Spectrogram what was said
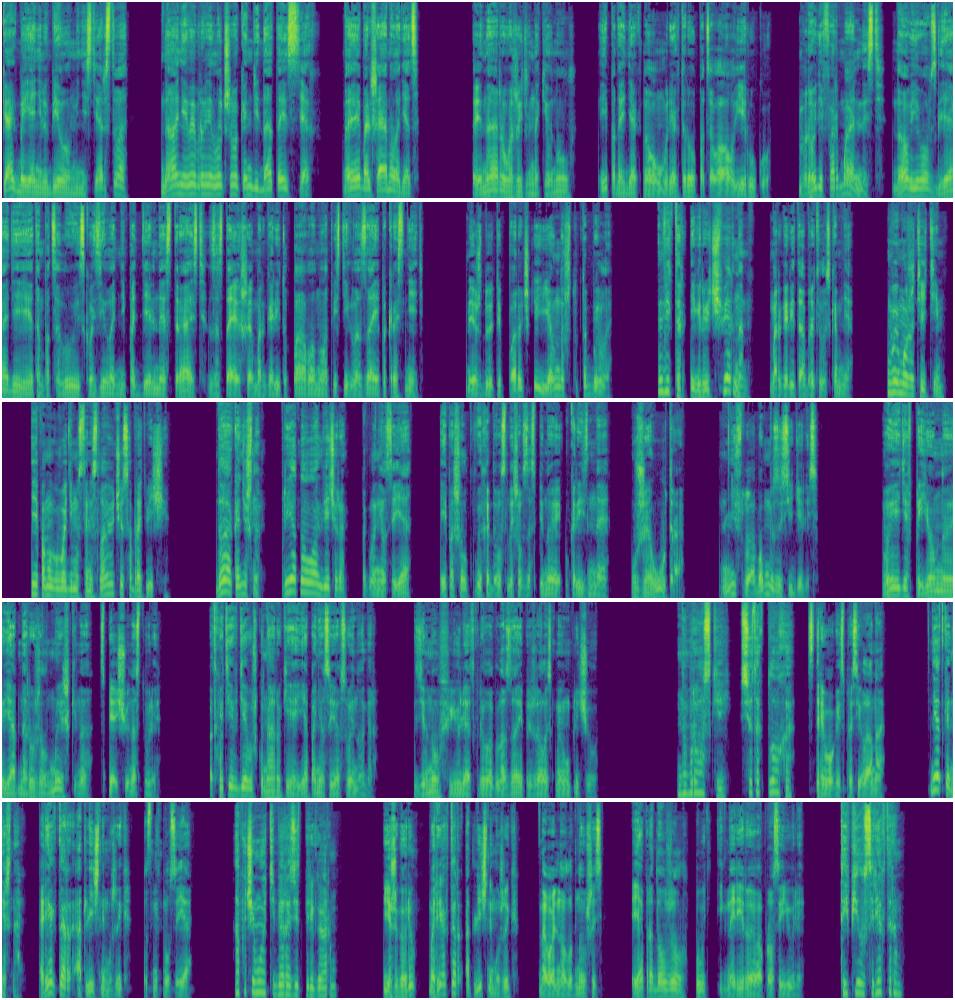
Как бы я ни любил министерство, но они выбрали лучшего кандидата из всех. Вы большая молодец». Тайнар уважительно кивнул и, подойдя к новому ректору, поцеловал ей руку. Вроде формальность, но в его взгляде и этом поцелуе сквозила неподдельная страсть, заставившая Маргариту Павловну отвести глаза и покраснеть. Между этой парочкой явно что-то было. «Виктор Игоревич, верно?» — Маргарита обратилась ко мне. «Вы можете идти. Я помогу Вадиму Станиславовичу собрать вещи». «Да, конечно. Приятного вам вечера», — поклонился я и пошел к выходу, услышав за спиной укоризненное «уже утро». Не слабо мы засиделись. Выйдя в приемную, я обнаружил Мышкину, спящую на стуле. Подхватив девушку на руки, я понес ее в свой номер. Зевнув, Юля открыла глаза и прижалась к моему плечу. «Дубровский, все так плохо?» — с тревогой спросила она. «Нет, конечно. Ректор — отличный мужик», — усмехнулся я. «А почему от тебя разит перегаром?» «Я же говорю, ректор — отличный мужик». Довольно улыбнувшись, я продолжил путь, игнорируя вопросы Юли. «Ты пил с ректором?»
